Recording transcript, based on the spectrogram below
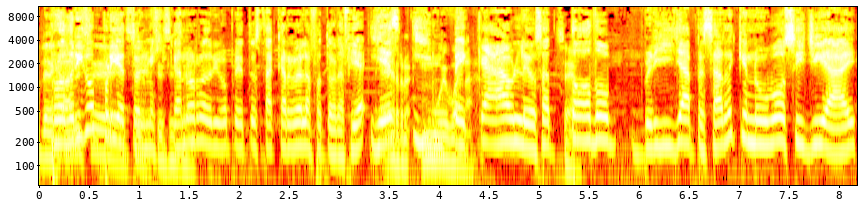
de- Rodrigo ese- Prieto, sí, el mexicano sí. Rodrigo Prieto está a cargo de la fotografía y es Es impecable, o sea, Sí. todo brilla, a pesar de que no hubo CGI,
